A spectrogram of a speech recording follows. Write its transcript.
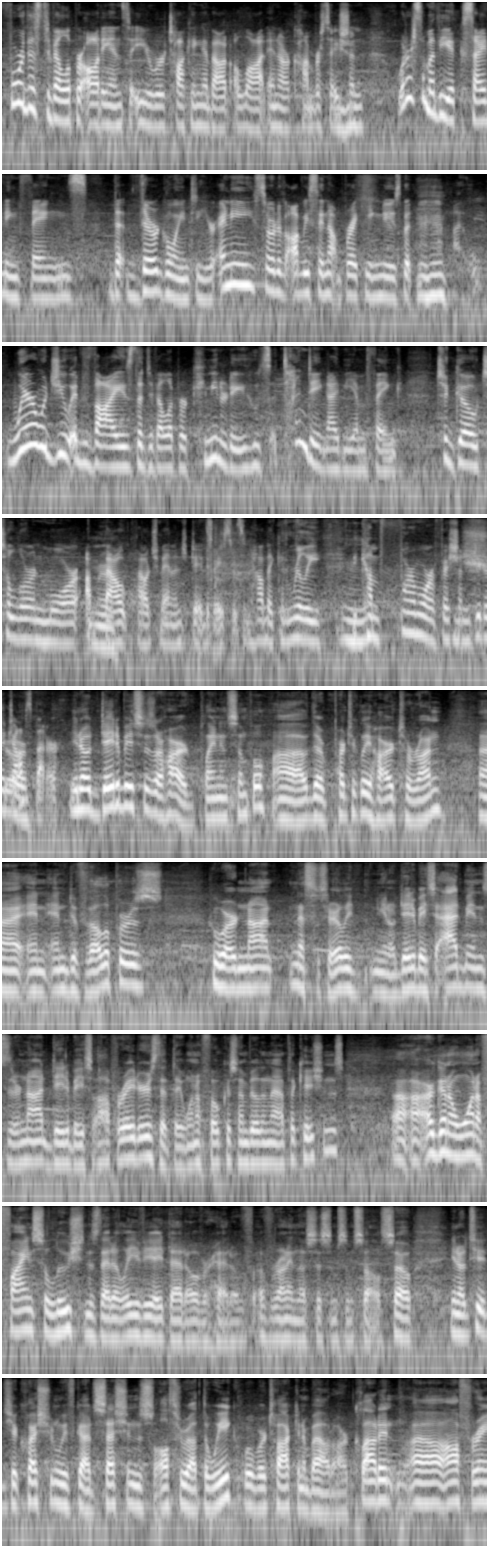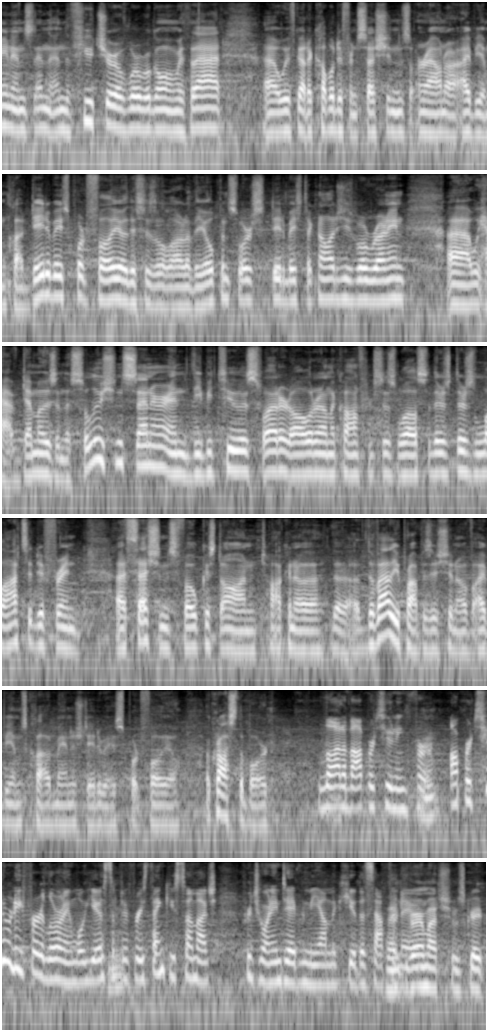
for this developer audience that you were talking about a lot in our conversation, mm -hmm. what are some of the exciting things that they're going to hear? Any sort of, obviously not breaking news, but mm -hmm. where would you advise the developer community who's attending IBM Think to go to learn more about yeah. cloud managed databases and how they can really mm -hmm. become far more efficient, sure. do their jobs better? You know, databases are hard, plain and simple. Uh, they're particularly hard to run, uh, and, and developers, who are not necessarily you know, database admins, they're not database operators, that they want to focus on building the applications, uh, are going to want to find solutions that alleviate that overhead of, of running those systems themselves. So, you know, to, to, your question, we've got sessions all throughout the week where we're talking about our cloud in, uh, offering and, and, and, the future of where we're going with that. Uh, we've got a couple different sessions around our IBM Cloud Database portfolio. This is a lot of the open source database technologies we're running. Uh, we have demos in the Solutions Center and DB2 is splattered all around the conference as well. So there's, there's lots of different uh, sessions focused on talking to the, the value proposition of IBM's cloud managed database portfolio across the board. A lot of opportunity for yeah. opportunity for learning. Well, Joseph yeah. DeVries, thank you so much for joining Dave and me on theCUBE this afternoon. Thank you very much, it was great.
